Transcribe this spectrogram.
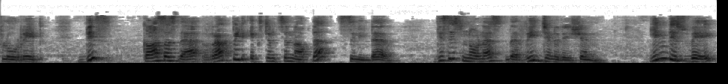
flow rate. This causes the rapid extension of the cylinder. This is known as the regeneration. In this way,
